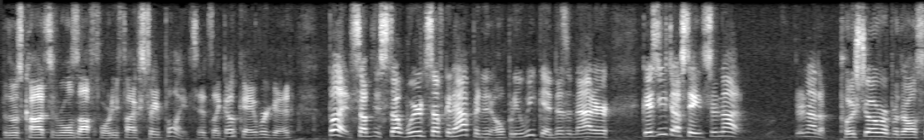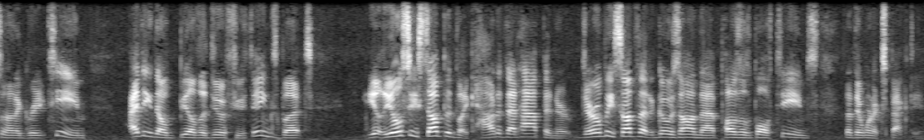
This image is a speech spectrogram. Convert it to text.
but the Wisconsin rolls off 45 straight points. It's like, okay, we're good. But something stuff weird stuff could happen in opening weekend. Doesn't matter because Utah State's they're not they're not a pushover, but they're also not a great team. I think they'll be able to do a few things, but you'll, you'll see something like how did that happen, or there will be something that goes on that puzzles both teams that they weren't expecting.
